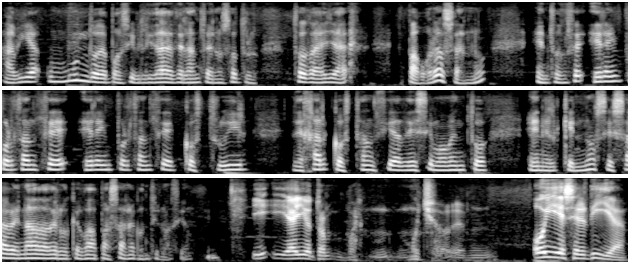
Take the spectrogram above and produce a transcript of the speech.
había un mundo de posibilidades delante de nosotros, todas ellas pavorosas, ¿no? Entonces era importante, era importante construir, dejar constancia de ese momento en el que no se sabe nada de lo que va a pasar a continuación. Y, y hay otro, bueno, mucho. Hoy es el día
